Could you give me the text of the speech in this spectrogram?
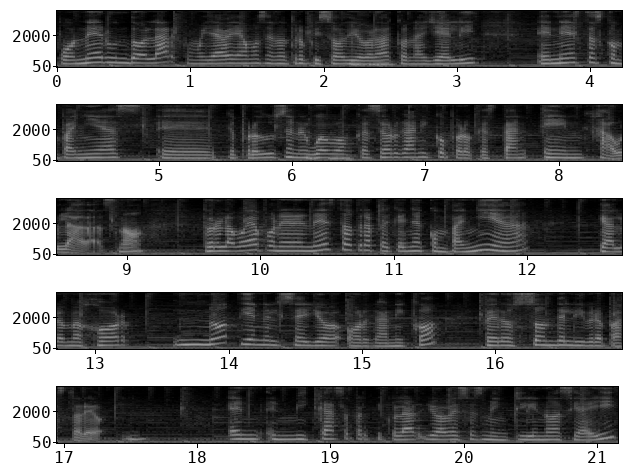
poner un dólar, como ya veíamos en otro episodio, ¿verdad? Con Ayeli, en estas compañías eh, que producen el huevo, aunque sea orgánico, pero que están enjauladas, ¿no? Pero la voy a poner en esta otra pequeña compañía que a lo mejor no tiene el sello orgánico, pero son de libre pastoreo. En, mi caso particular, yo a veces me inclino hacia ahí,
